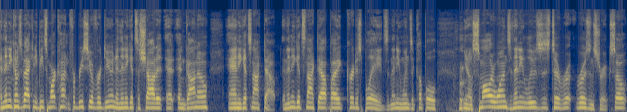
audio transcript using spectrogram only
and then he comes back and he beats Mark Hunt and Fabricio Werdum, and then he gets a shot at, at Ngannou, and he gets knocked out. And then he gets knocked out by Curtis Blaydes, and then he wins a couple, you know, smaller ones, and then he loses to Ro- Rozenstruik. So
